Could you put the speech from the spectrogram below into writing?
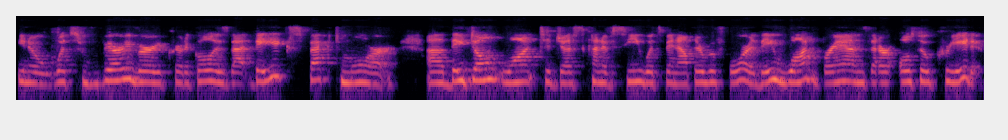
you know what's very very critical is that they expect more uh, they don't want to just kind of see what's been out there before they want brands that are also creative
